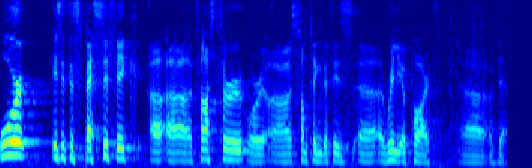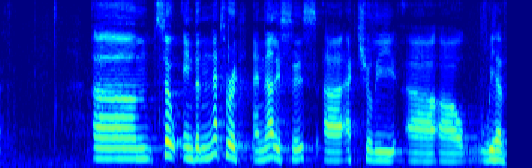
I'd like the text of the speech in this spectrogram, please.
Or is it a specific uh, uh, cluster or something that is really a part of that? Um, so in the network analysis, uh, actually, uh, uh, we have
